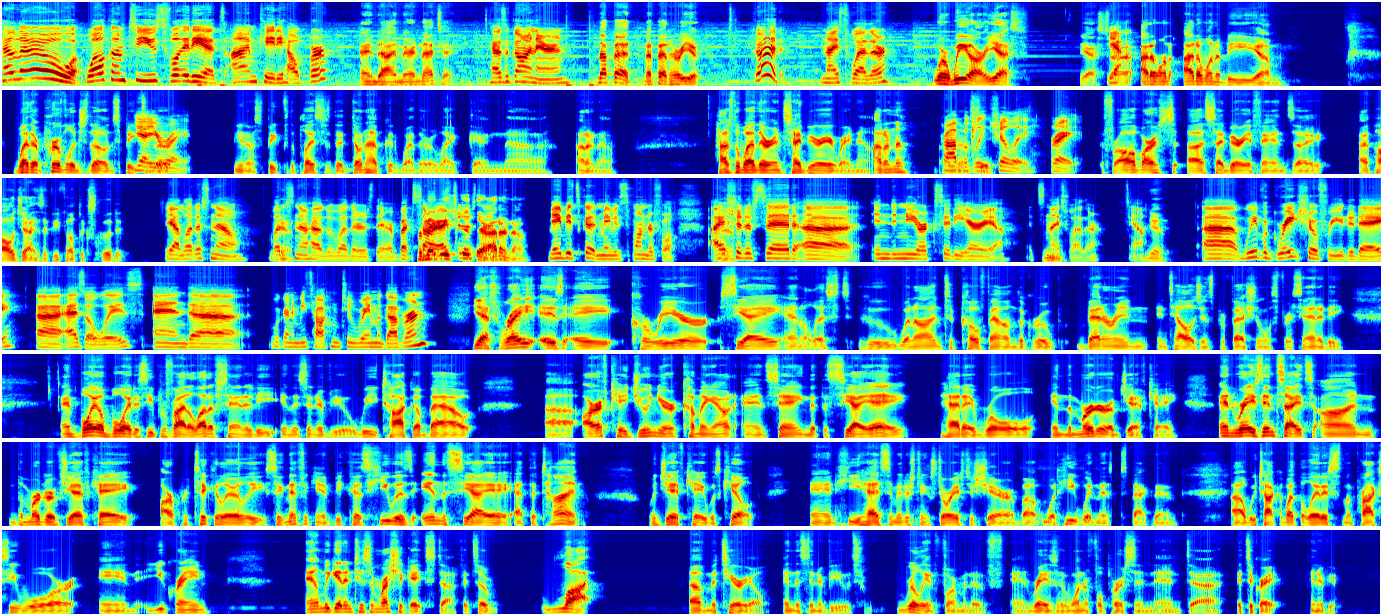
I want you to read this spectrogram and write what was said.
Hello, welcome to Useful Idiots. I'm Katie Halper. And I'm Aaron Mate. How's it going, Aaron? Not bad, not bad. How are you? Good. Nice weather. Where we are, yes, yes. Yeah. Uh, I don't want. I don't want to be um, weather privileged though, and speak. Yeah, to you're the, right. You know, speak for the places that don't have good weather, like in uh, I don't know. How's the weather in Siberia right now? I don't know. I don't know. Probably chilly. Right. for all of our uh, Siberia fans, I I apologize if you felt excluded. Yeah, let us know. Let Yeah. us know how the weather is there. But sorry, maybe I it's should good there. said, I don't know. Maybe it's good. Maybe it's wonderful. I Yeah. should have said uh, in the New York City area. It's Mm. nice weather. Yeah. Yeah. Uh, we have a great show for you today, uh, as always, and uh, we're going to be talking to Ray McGovern. Yes, Ray is a career CIA analyst who went on to co-found the group Veteran Intelligence Professionals for Sanity. And boy, oh boy, does he provide a lot of sanity in this interview. We talk about uh, RFK Jr. coming out and saying that the CIA had a role in the murder of JFK. And Ray's insights on the murder of JFK are particularly significant because he was in the CIA at the time when JFK was killed. And he has some interesting stories to share about what he witnessed back then. Uh, we talk about the latest in the proxy war in Ukraine, and we get into some Russiagate stuff. It's a lot of material in this interview. It's really informative, and Ray's a wonderful person, and uh, it's a great interview.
